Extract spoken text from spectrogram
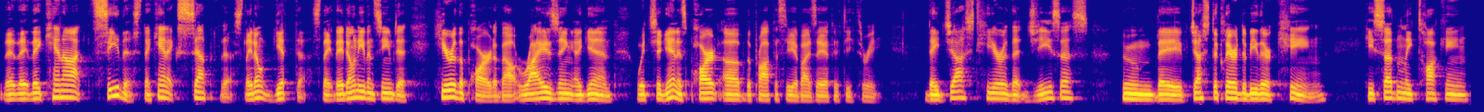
They, they, they, cannot see this. They can't accept this. They don't get this. They, they don't even seem to hear the part about rising again, which again is part of the prophecy of Isaiah 53. They just hear that Jesus, whom they've just declared to be their king, he's suddenly talking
